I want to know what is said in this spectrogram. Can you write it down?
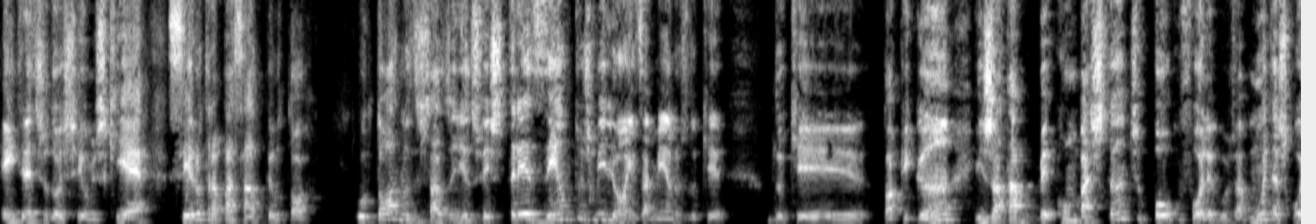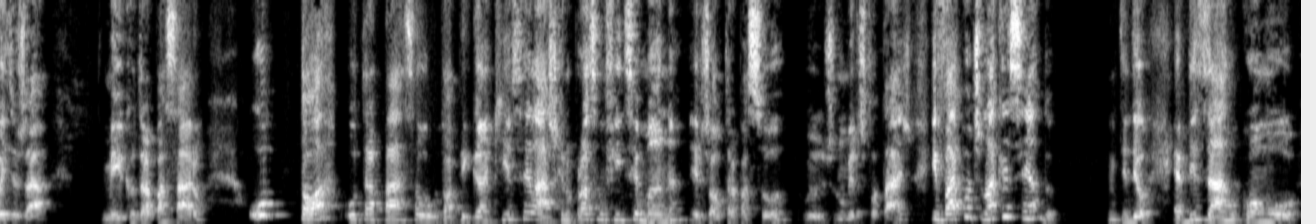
entre esses dois filmes, que é ser ultrapassado pelo Thor. O Thor nos Estados Unidos fez 300 milhões a menos do que do que Top Gun e já está com bastante pouco fôlego. Já, muitas coisas já meio que ultrapassaram. O Thor ultrapassa o Top Gun aqui, sei lá, acho que no próximo fim de semana ele já ultrapassou os números totais e vai continuar crescendo. Entendeu? É bizarro como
